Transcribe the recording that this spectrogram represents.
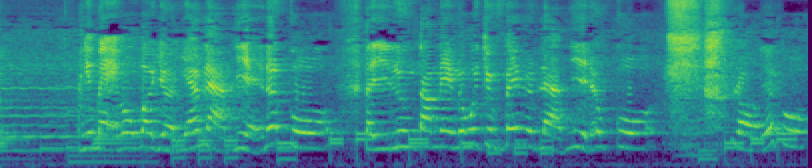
như mẹ em không bao giờ dám làm như vậy đó, cô. Tại vì lương tâm em đâu có cho phép em làm như vậy đâu, cô. Rồi đó cô.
